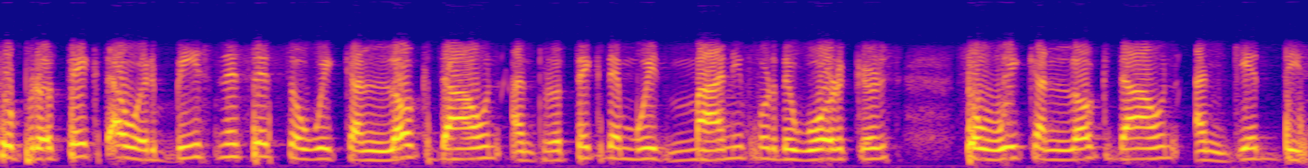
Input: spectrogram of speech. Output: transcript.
to protect our businesses so we can lock down and protect them with money for the workers so we can lock down and get this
